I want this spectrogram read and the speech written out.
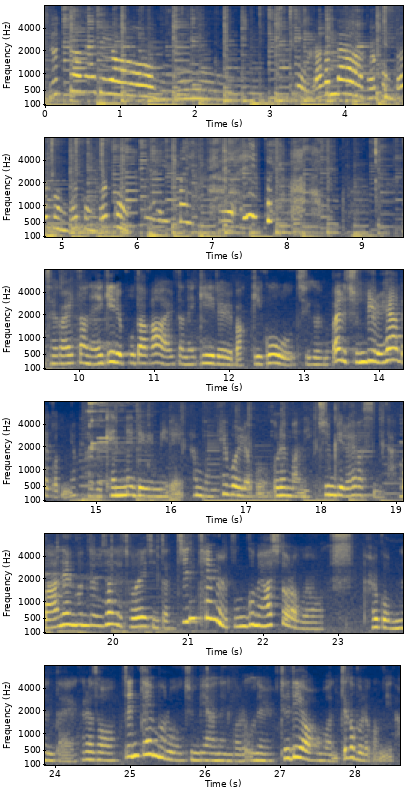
유턴하세요. 무. 또 올라간다. 덜컹 덜컹 덜컹 덜컹. 제가 일단 아기를 보다가 일단 아기를 맡기고 지금 빨리 준비를 해야 되거든요. 그래서 겟레디 위미를 한번 해보려고 오랜만에 준비를 해봤습니다. 많은 분들이 사실 저의 진짜 찐템을 궁금해 하시더라고요. 별거 없는데. 그래서 찐템으로 준비하는 걸 오늘 드디어 한번 찍어보려고 합니다.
